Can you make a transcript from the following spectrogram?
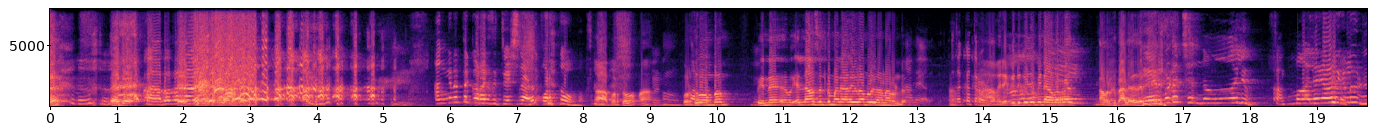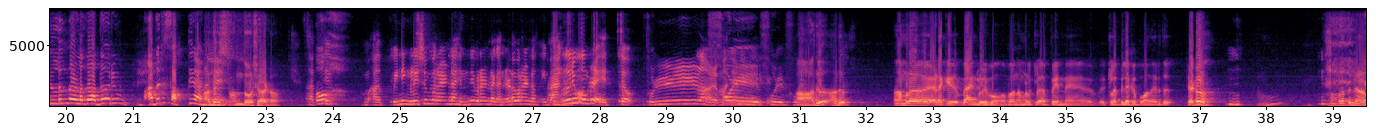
അങ്ങനത്തെ കുറെ സിറ്റുവേഷൻ ആണ് പുറത്തു പോകുമ്പോ. ആ പുറത്തു പോകും. ആ. പുറത്തു പോകുമ്പം പിന്നെ എല്ലാ സ്ഥലത്തും മലയാളികൾ നമ്മൾ കാണാറുണ്ട്. അവരെ കിട്ടിക്കഴിഞ്ഞാൽ പിന്നെ അവരുടെ അവർക്ക് തലവേദന എവിടെ ചെന്നാലും മലയാളികൾ ഉള്ളെന്നുള്ളത് അതൊരു അതൊരു സത്യമാണ് അതൊരു സന്തോഷം കേട്ടോ. സത്യം. പിന്നെ ഇംഗ്ലീഷും പറയണ്ട ഹിന്ദി പറയണ്ട കന്നഡ പറയണ്ട. ഈ ബാംഗ്ലൂർ പോകുമ്പോഴേ ഏറ്റവും ഫുൾ ഫുൾ ഫുൾ. ആ അത് അത് നമ്മൾ ഇടയ്ക്ക് ബാംഗ്ലൂർ പോകും. അപ്പൊ നമ്മൾ പിന്നെ ക്ലബിലൊക്കെ പോകുന്ന നേരത്ത് കേട്ടോ നമ്മളെ തന്നെയാണ്?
